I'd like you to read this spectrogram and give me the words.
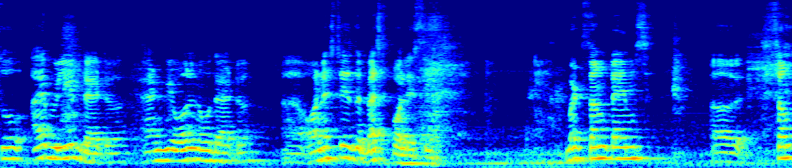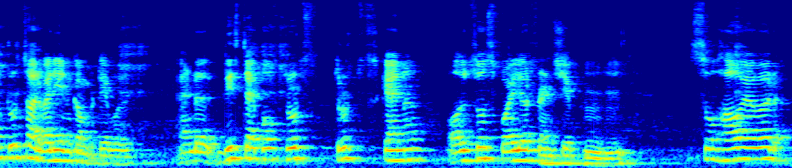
so I believe that and and we all know that uh, honesty is the best policy. Uh, some truths are very uncomfortable, and uh, these type of truths truths can uh, also spoil your friendship. So, however,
